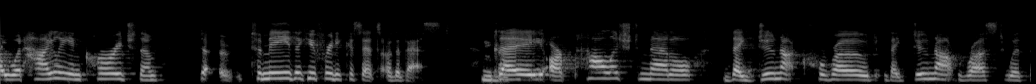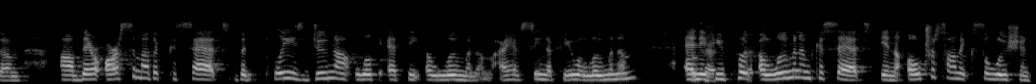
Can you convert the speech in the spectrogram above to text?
I would highly encourage them. To, uh, to me, the Hu-Friedy cassettes are the best. Okay. They are polished metal. They do not corrode. They do not rust with them. Um, there are some other cassettes, but please do not look at the aluminum. I have seen a few aluminum. And if you put aluminum cassettes in ultrasonic solution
